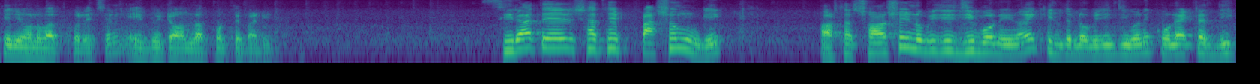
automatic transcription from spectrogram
তিনি অনুবাদ করেছেন। এই বইটাও আমরা পড়তে পারি। সিরাতের সাথে প্রাসঙ্গিক, অর্থাৎ সরাসরি নবীজির জীবনী নয়, কিন্তু নবীজির জীবনী কোনো একটা দিক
